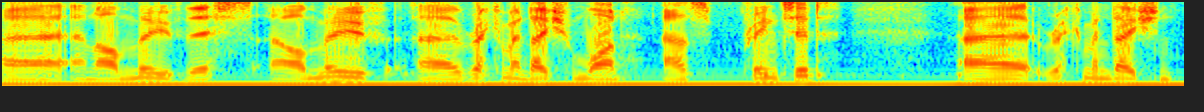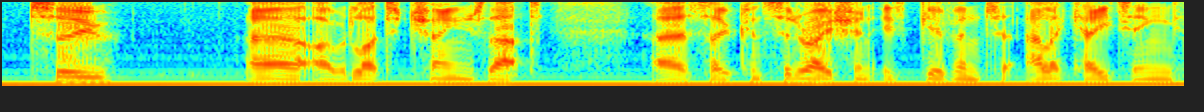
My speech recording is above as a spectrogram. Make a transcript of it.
Uh, and I'll move this. I'll move uh, recommendation one as printed. Uh, recommendation two uh, I would like to change that. So consideration is given to allocating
